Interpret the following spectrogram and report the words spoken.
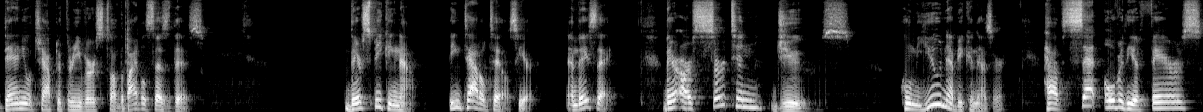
Daniel chapter 3, verse 12. The Bible says this they're speaking now, being tattletales here. And they say, There are certain Jews whom you, Nebuchadnezzar, have set over the affairs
